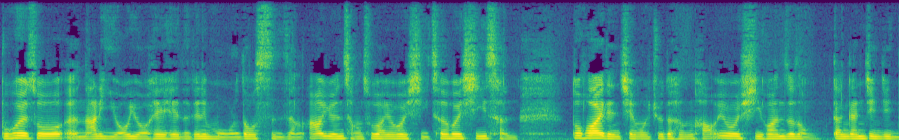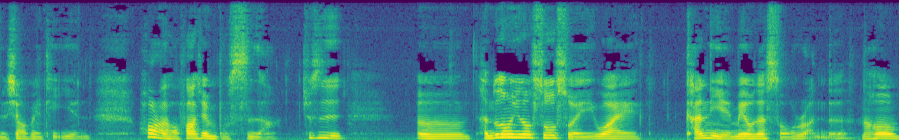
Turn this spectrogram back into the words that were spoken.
不会说呃哪里油油黑黑的，给你抹的都是这样。然后原厂出来又会洗车会吸尘，多花一点钱我觉得很好，因为我喜欢这种干干净净的消费体验。后来我发现不是啊，就是嗯很多东西都缩水以外。砍你也没有在手软的，然后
